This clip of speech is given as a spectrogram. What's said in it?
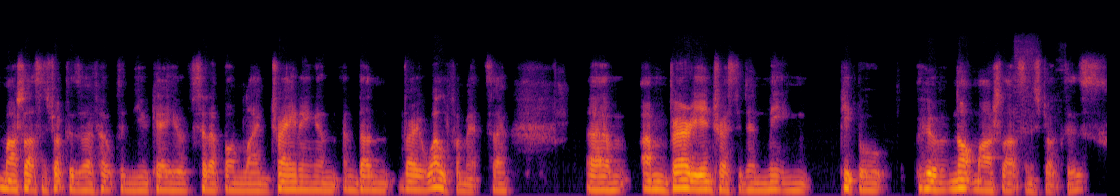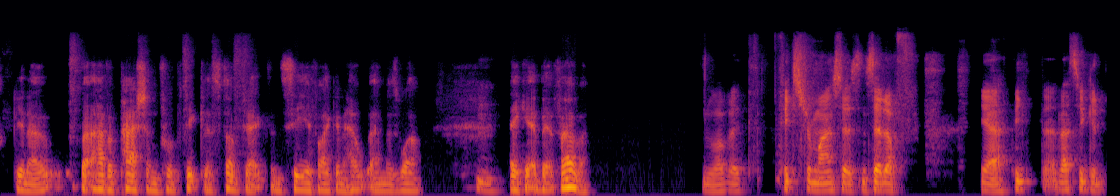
martial arts instructors I've helped in the UK who have set up online training and, and done very well from it. So um, I'm very interested in meeting people who are not martial arts instructors, you know, but have a passion for a particular subject and see if I can help them as well. Hmm. Take it a bit further. Love it. Fixed your mindsets instead of, yeah, I think that, that's a good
